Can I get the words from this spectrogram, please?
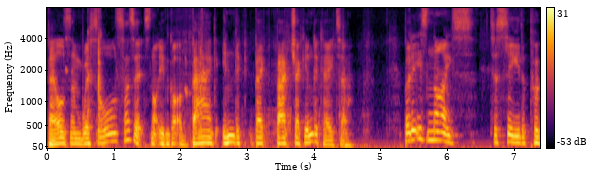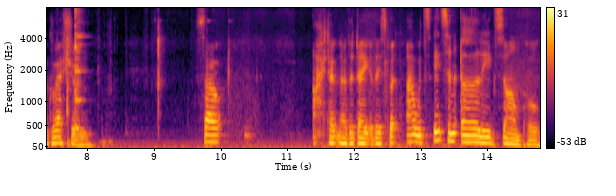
bells and whistles, has it? It's not even got a bag, bag, bag check indicator. But it is nice to see the progression. So I don't know the date of this, but I would it's an early example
